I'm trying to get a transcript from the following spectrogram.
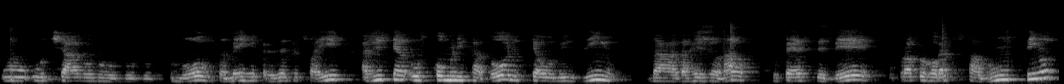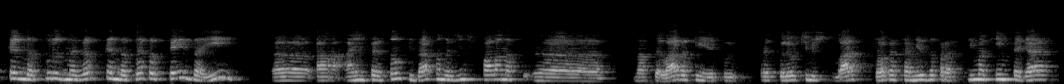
O, o Tiago do, do, do, Novo também representa isso aí. A gente tem os comunicadores, que é o Luizinho da, da regional, do PSDB, o próprio Roberto Salum. Tem outras candidaturas, mas essas candidaturas, essas seis aí, uh, a, a, impressão que dá quando a gente fala na, uh, na pelada, assim, para escolher o time titular, joga a camisa para cima, quem pegar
